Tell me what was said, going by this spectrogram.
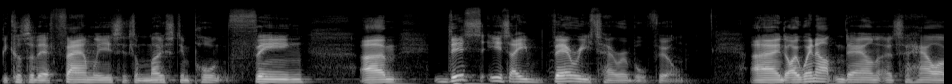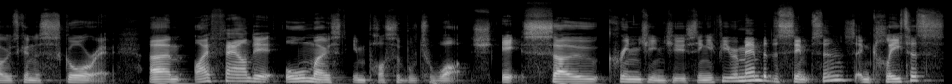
because of their families is the most important thing. Um, this is a very terrible film, and I went up and down as to how I was going to score it. Um, I found it almost impossible to watch. It's so cringe inducing. If you remember The Simpsons and Cletus,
